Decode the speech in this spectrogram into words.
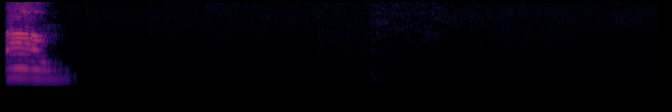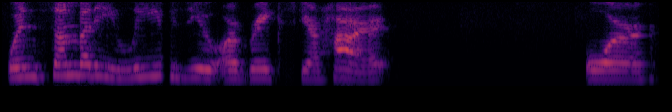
Um, when somebody leaves you or breaks your heart, or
